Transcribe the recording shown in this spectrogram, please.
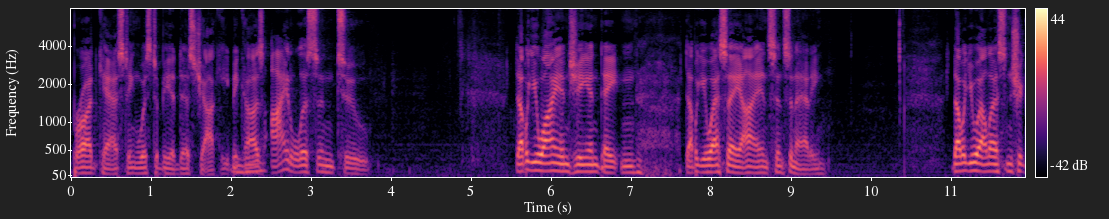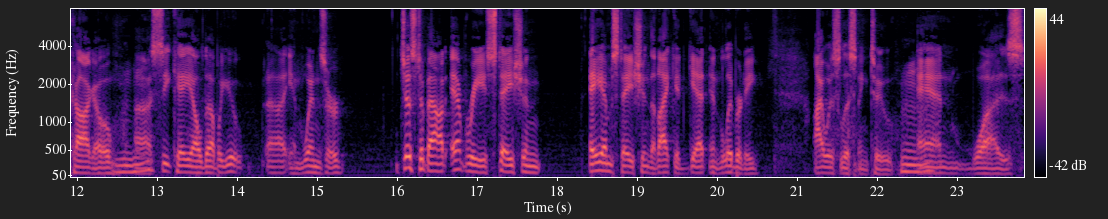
broadcasting was to be a disc jockey because I listened to WING in Dayton, WSAI in Cincinnati, WLS in Chicago, uh, CKLW uh, in Windsor, just about every station, AM station that I could get in Liberty, I was listening to and was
